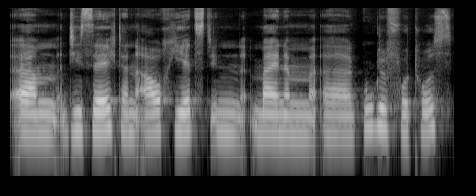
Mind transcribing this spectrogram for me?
ähm, die sehe ich dann auch jetzt in meinem äh, Google-Fotos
